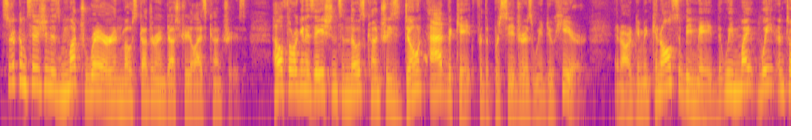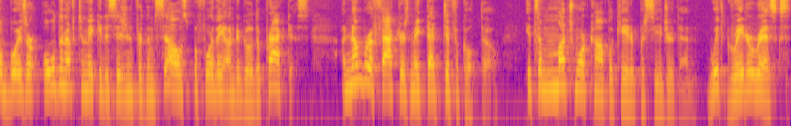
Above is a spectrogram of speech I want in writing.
Circumcision is much rarer in most other industrialized countries. Health organizations in those countries don't advocate for the procedure as we do here. An argument can also be made that we might wait until boys are old enough to make a decision for themselves before they undergo the practice. A number of factors make that difficult, though. It's a much more complicated procedure then, with greater risks,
